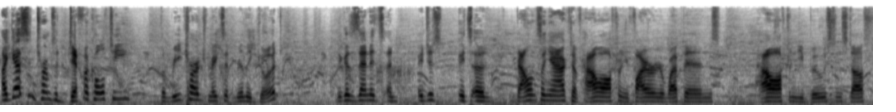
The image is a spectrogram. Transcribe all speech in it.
I guess in terms of difficulty, the recharge makes it really good because then it's a it just it's a balancing act of how often you fire your weapons, how often you boost and stuff.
